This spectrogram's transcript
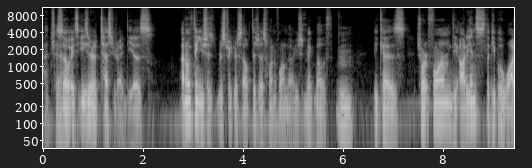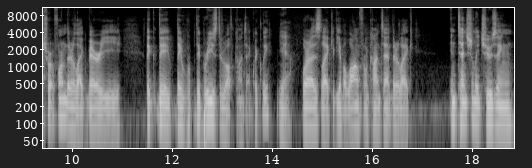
Gotcha. So it's easier to test your ideas. I don't think you should restrict yourself to just one form though. You should make both. Hmm. Because short form, the audience, the people who watch short form, they're like very they they they they breeze through all the content quickly. yeah. Whereas like if you have a long form content, they're like intentionally choosing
